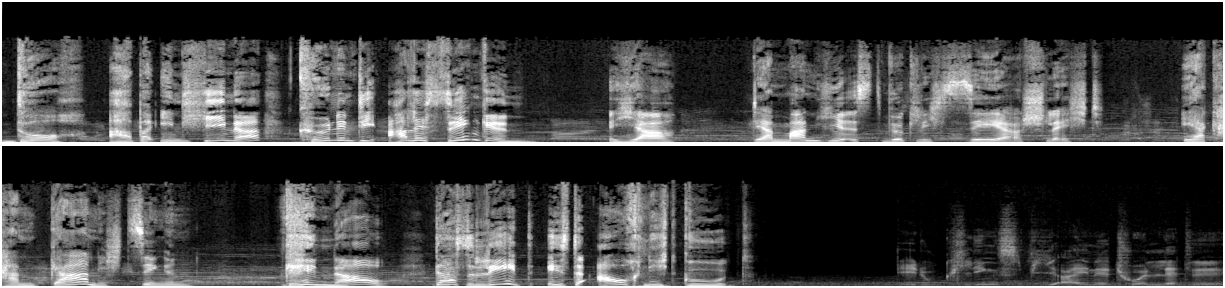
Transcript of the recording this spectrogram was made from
Doch, aber in China können die alle singen. Ja, der Mann hier ist wirklich sehr schlecht. Er kann gar nicht singen. Genau, das Lied ist auch nicht gut. Du klingst wie eine Toilette.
